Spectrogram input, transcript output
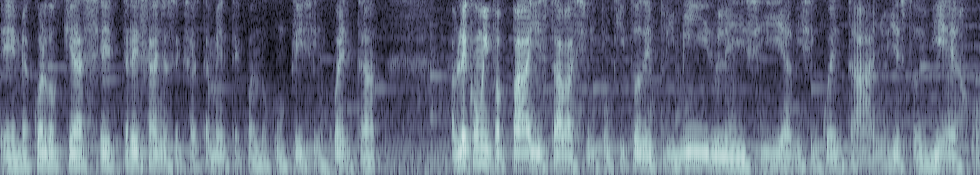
Eh, me acuerdo que hace 3 años exactamente, cuando cumplí 50, hablé con mi papá y estaba así un poquito deprimido y le decía, mis 50 años ya estoy viejo.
